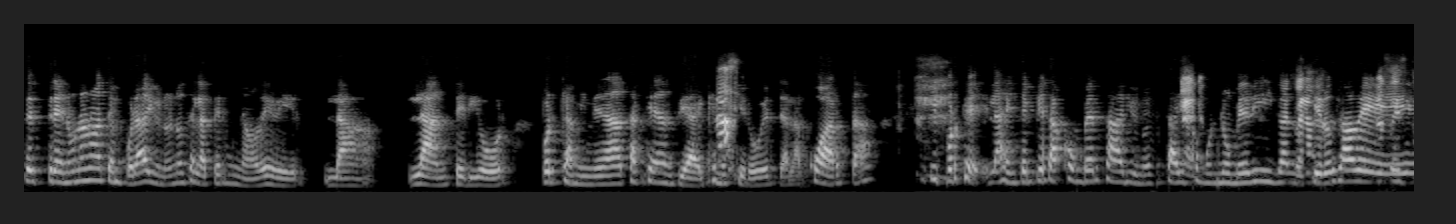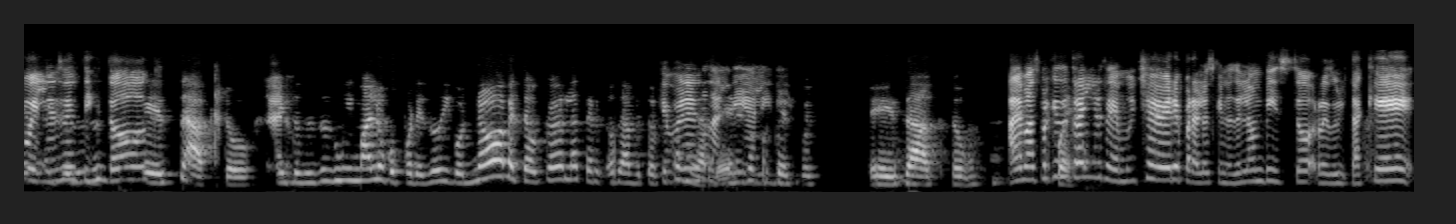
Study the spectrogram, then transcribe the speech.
se estrena una nueva temporada y uno no se la ha terminado de ver la, la anterior, porque a mí me da ataque de ansiedad de que me quiero ver ya la cuarta, y porque la gente empieza a conversar y uno está ahí Claro, como no me digan, no claro. quiero Los saber, spoilers en TikTok, exacto, claro. entonces es muy maluco, por eso digo, no, me tengo que ver la ter o sea, me tengo Qué que terminar de ver eso porque después, exacto, Además, porque ese bueno, tráiler se ve muy chévere, para los que no se lo han visto, resulta que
